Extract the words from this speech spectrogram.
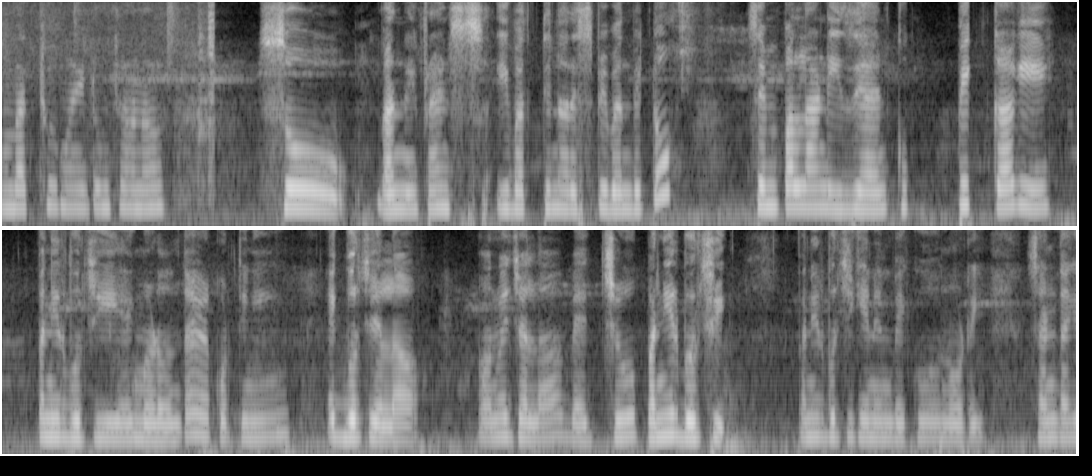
Welcome back to my YouTube channel so ಬನ್ನಿ ಫ್ರೆಂಡ್ಸ್ ಇವತ್ತಿನ ರೆಸಿಪಿ ಬಂದುಬಿಟ್ಟು ಸಿಂಪಲ್ ಆ್ಯಂಡ್ ಈಸಿ ಆ್ಯಂಡ್ ಕುಕ್ ಪಿಕ್ಕಾಗಿ ಪನ್ನೀರ್ ಬುರ್ಜಿ ಹೆಂಗೆ ಮಾಡೋದು ಅಂತ ಹೇಳ್ಕೊಡ್ತೀನಿ. ಎಗ್ ಬುರ್ಜಿ ಅಲ್ಲ ನಾನ್ ವೆಜ್ ಅಲ್ಲ ವೆಜ್ಜು ಪನ್ನೀರ್ ಬುರ್ಜಿ. ಪನ್ನೀರ್ ಬುರ್ಜಿಗೆ ಏನೇನು ಬೇಕು ನೋಡಿರಿ. ಸಣ್ಣದಾಗಿ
